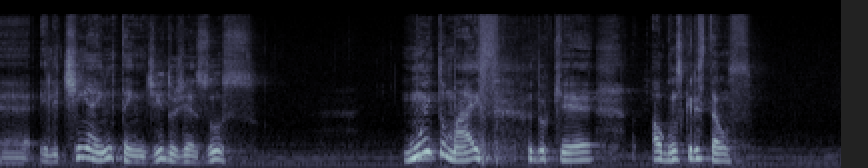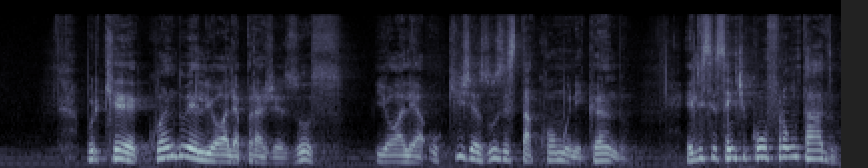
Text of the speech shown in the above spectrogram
é, ele tinha entendido Jesus muito mais do que alguns cristãos. Porque quando ele olha para Jesus e olha o que Jesus está comunicando, ele se sente confrontado.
